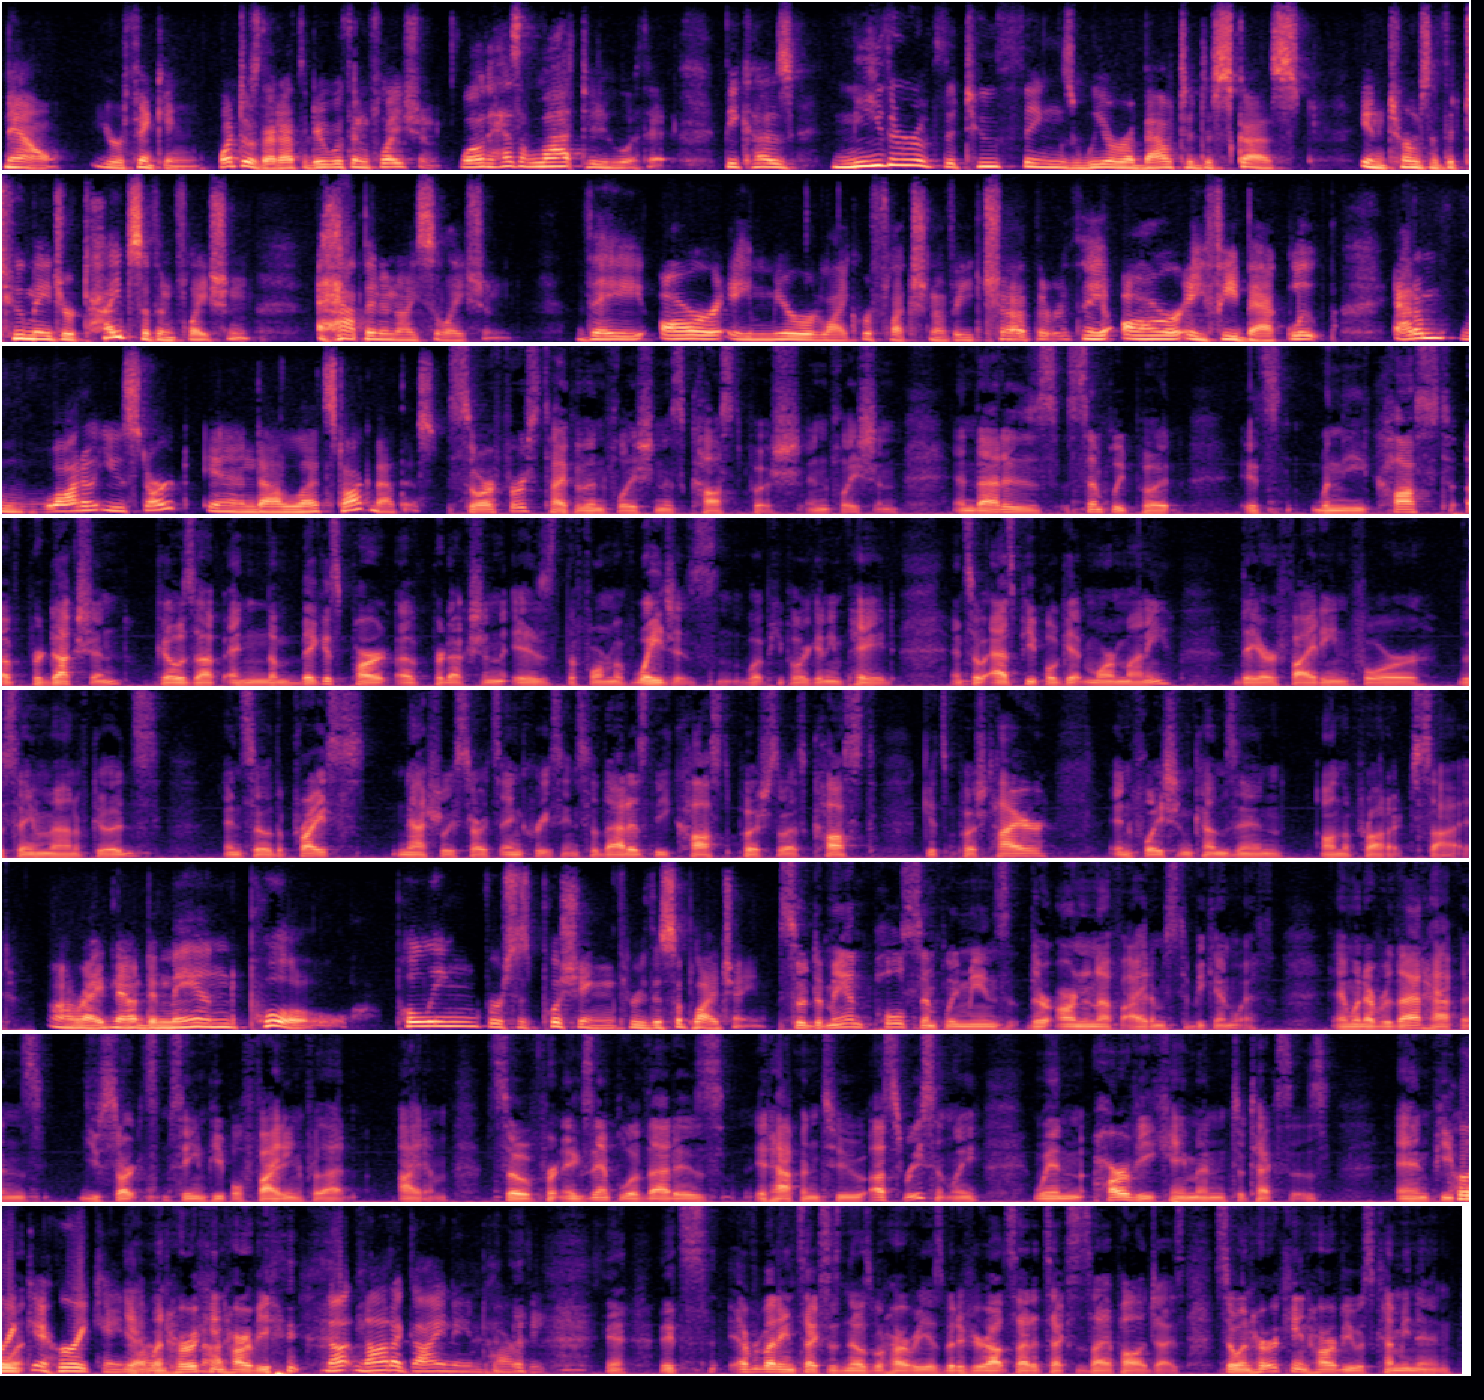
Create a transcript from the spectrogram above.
Now, you're thinking, what does that have to do with inflation? Well, it has a lot to do with it because neither of the two things we are about to discuss in terms of the two major types of inflation happen in isolation. They are a mirror like reflection of each other. They are a feedback loop. Adam, why don't you start and uh, let's talk about this? So, our first type of inflation is cost push inflation. And that is simply put, it's when the cost of production goes up and the biggest part of production is the form of wages what people are getting paid and so as people get more money they are fighting for the same amount of goods and so the price naturally starts increasing. So that is the cost push. So as cost gets pushed higher inflation comes in on the product side. All right. Now demand pull pulling versus pushing through the supply chain. So demand pull simply means there aren't enough items to begin with. And whenever that happens, you start seeing people fighting for that item. So, for an example of that is it happened to us recently when Harvey came into Texas, and people Hurricane, Hurricane yeah Harvey, when Hurricane not, Harvey not not a guy named Harvey. yeah, it's everybody in Texas knows what Harvey is, but if you're outside of Texas, I apologize. So when Hurricane Harvey was coming in,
